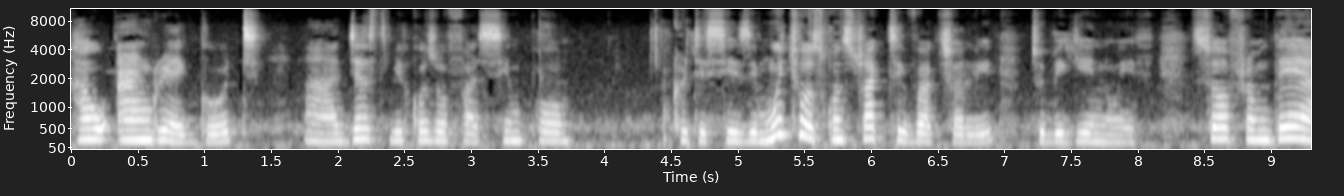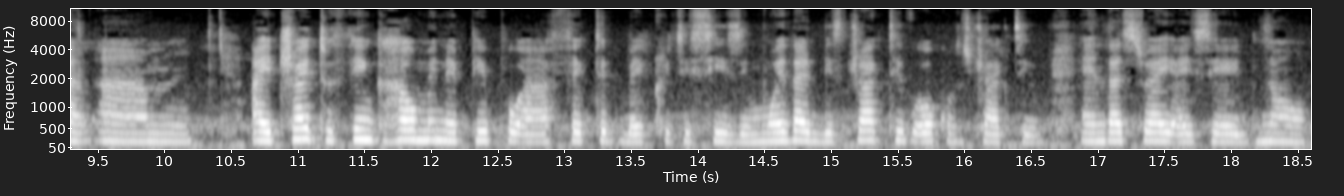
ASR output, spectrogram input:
how angry I got, uh, just because of a simple criticism, which was constructive actually to begin with. So from there, um, I tried to think how many people are affected by criticism, whether destructive or constructive. And that's why I said, no,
